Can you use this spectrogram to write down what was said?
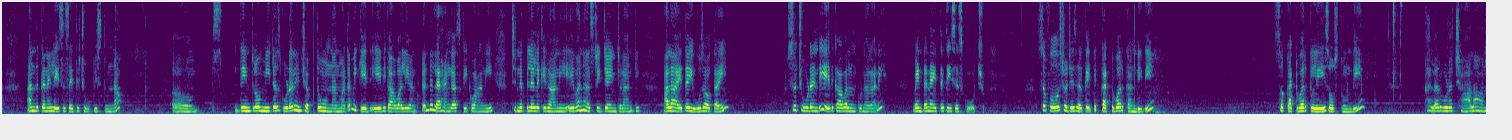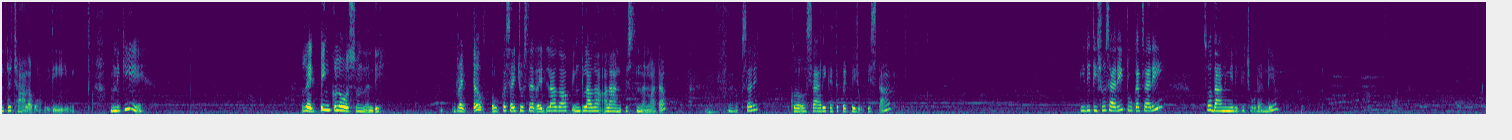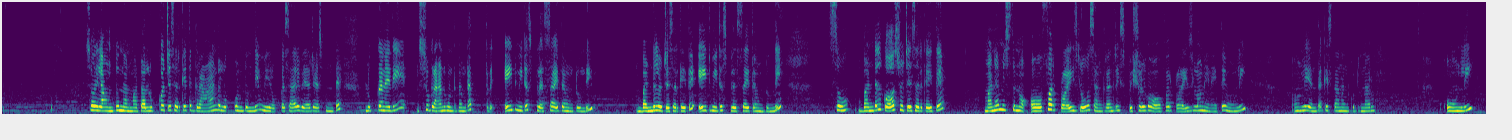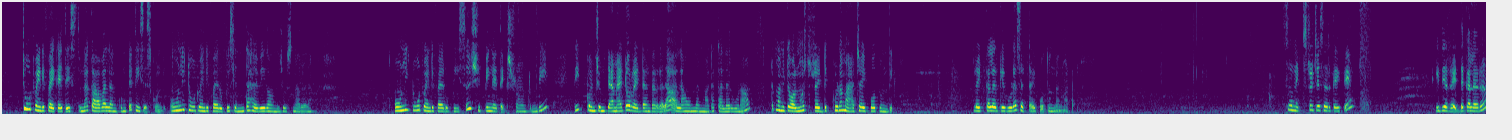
అందుకనే లేసెస్ అయితే చూపిస్తున్నా. దీంట్లో మీటర్స్ కూడా నేను చెప్తూ ఉన్నాను అనమాట మీకు ఏది ఏది కావాలి అనుకుంటే అంటే లెహంగాస్కి కానీ చిన్నపిల్లలకి కానీ ఏమైనా స్టిచ్ చేయించడానికి అలా అయితే యూజ్ అవుతాయి. సో చూడండి ఏది కావాలనుకున్నా కానీ వెంటనే అయితే తీసేసుకోవచ్చు. సో ఫస్ట్ వచ్చేసరికి అయితే కట్ వర్క్ అండి ఇది. సో కట్ వర్క్ లేస్ వస్తుంది. కలర్ కూడా చాలా అంటే చాలా బాగుంది ఇది. మనకి రెడ్ పింక్లో వస్తుందండి. రెడ్ ఒక సైడ్ చూస్తే రెడ్ లాగా పింక్ లాగా అలా అనిపిస్తుంది అనమాట నేను ఒకసారి ఒక శారీకి అయితే పెట్టి చూపిస్తా. ఇది tissue sari two cut sari. So దాని మీదకి చూడండి. సో ఇలా ఉంటుందన్నమాట. లుక్ వచ్చేసరికి అయితే గ్రాండ్ లుక్ ఉంటుంది. మీరు ఒక్కసారి వేర్ చేసుకుంటే లుక్ అనేది సో గ్రాండ్గా ఉంటుందన్నమాట. ఎయిట్ మీటర్స్ ప్లస్ అయితే ఉంటుంది. బండిల్ వచ్చేసరికి అయితే ఎయిట్ మీటర్స్ ప్లస్ అయితే ఉంటుంది. సో బండల్ కాస్ట్ వచ్చేసరికి అయితే మనం ఇస్తున్న ఆఫర్ ప్రైస్లో సంక్రాంతి స్పెషల్గా ఆఫర్ ప్రైస్లో నేనైతే ఓన్లీ ఓన్లీ ఎంతకి ఇస్తాను అనుకుంటున్నారు ఓన్లీ టూ ట్వంటీ ఫైవ్కి అయితే ఇస్తున్నా కావాలనుకుంటే తీసేసుకోండి. Only two twenty five rupees ఎంత హెవీగా ఉంది చూస్తున్నారు కదా. Only two twenty five rupees shipping అయితే ఎక్స్ట్రా ఉంటుంది. ఇది కొంచెం టమాటో రెడ్ అంటారు కదా అలా ఉందన్నమాట కలర్ కూడా. అంటే మనకి ఆల్మోస్ట్ రెడ్కి కూడా మ్యాచ్ అయిపోతుంది. రెడ్ కలర్కి కూడా సెట్ అయిపోతుంది అనమాట సో నెక్స్ట్ వచ్చేసరికి అయితే ఇది red colour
